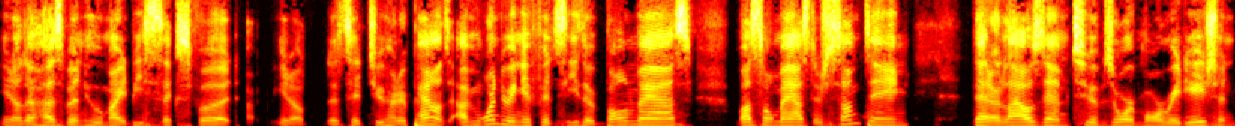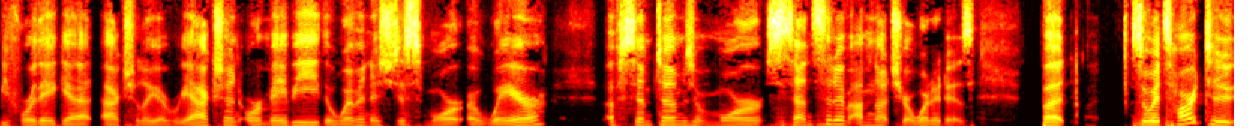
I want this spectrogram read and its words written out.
you know, the husband who might be six foot, you know, let's say 200 pounds. I'm wondering if it's either bone mass, muscle mass. There's something that allows them to absorb more radiation before they get actually a reaction, or maybe the women is just more aware of symptoms or more sensitive. I'm not sure what it is. But so it's hard to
